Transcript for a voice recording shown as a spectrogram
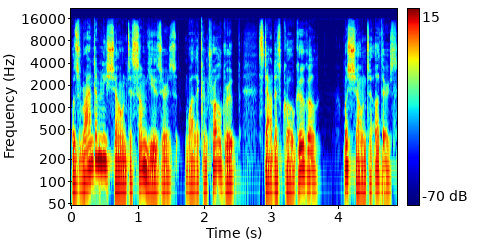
was randomly shown to some users while a control group, status quo Google, was shown to others.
